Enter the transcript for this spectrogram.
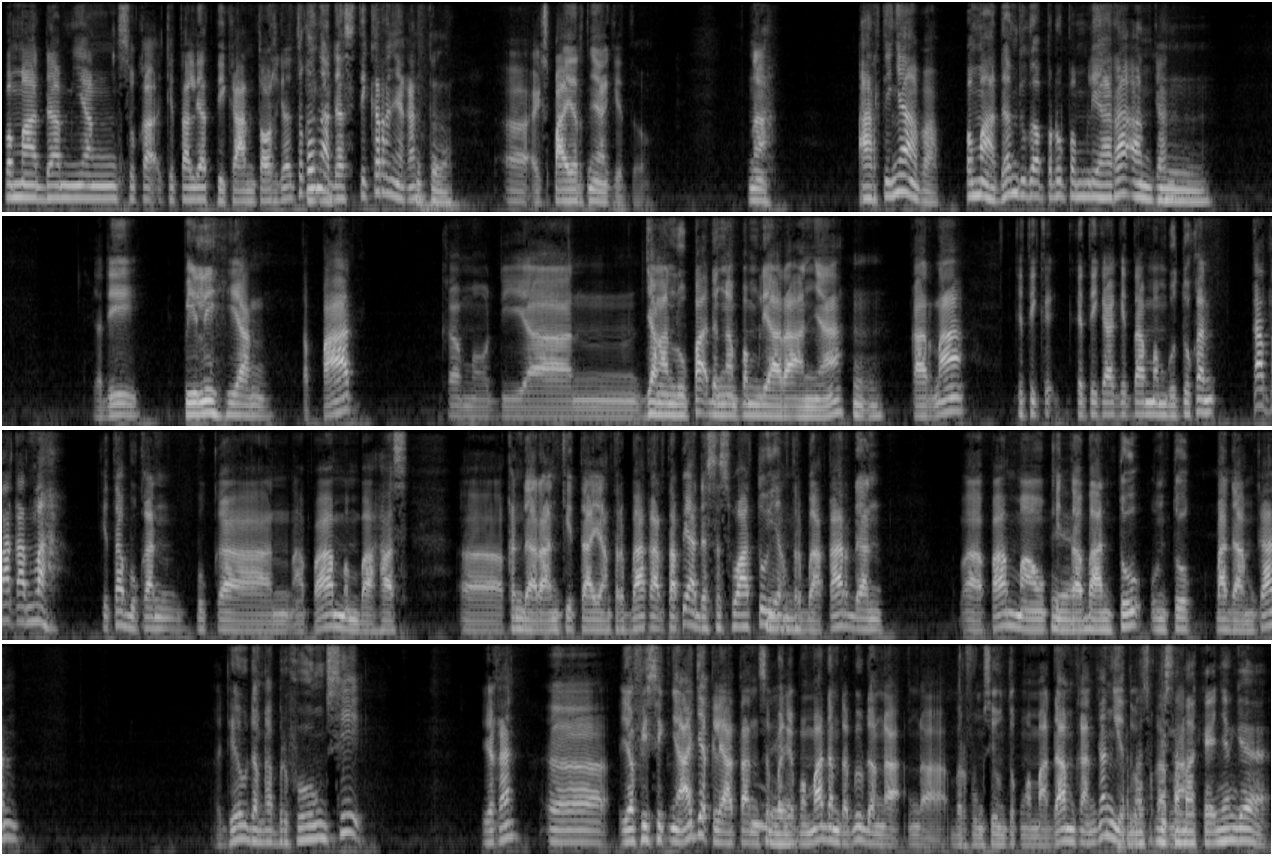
pemadam yang suka kita lihat di kantor gitu, itu kan ada stikernya kan Betul. eh, expirednya gitu. Nah, artinya apa? Pemadam juga perlu pemeliharaan kan. Jadi pilih yang tepat, kemudian jangan lupa dengan pemeliharaannya, karena ketika ketika kita membutuhkan, katakanlah kita bukan bukan apa membahas eh, kendaraan kita yang terbakar, tapi ada sesuatu yang terbakar dan apa mau kita bantu untuk padamkan, dia udah nggak berfungsi, ya kan? Eh, ya fisiknya aja kelihatan sebagai pemadam, tapi udah nggak nggak berfungsi untuk memadamkan kan gitu. Termasuk bisa Karena- makainya enggak?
